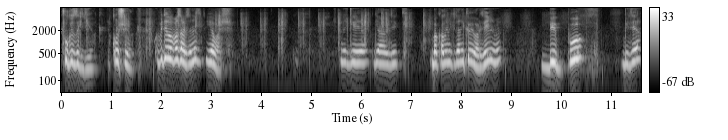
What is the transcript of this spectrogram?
çok hızlı gidiyor. Koşuyor. Bir defa basarsanız yavaş. Şimdi gel- geldik. Bakalım iki tane köy var değil mi? Bir bu. Bir de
